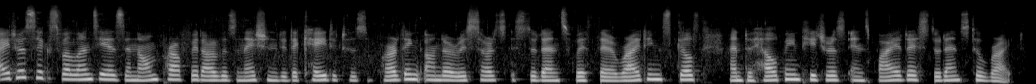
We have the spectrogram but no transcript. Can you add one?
826 Valencia is a non-profit organization dedicated to supporting under-researched students with their writing skills and to helping teachers inspire their students to write.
